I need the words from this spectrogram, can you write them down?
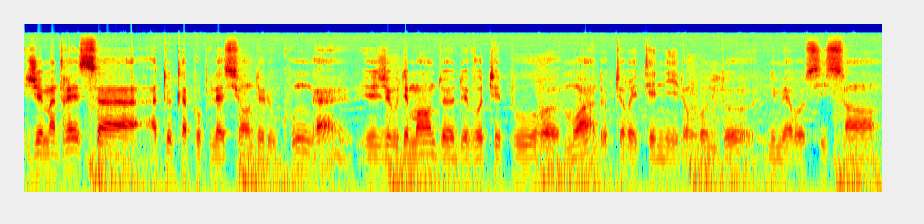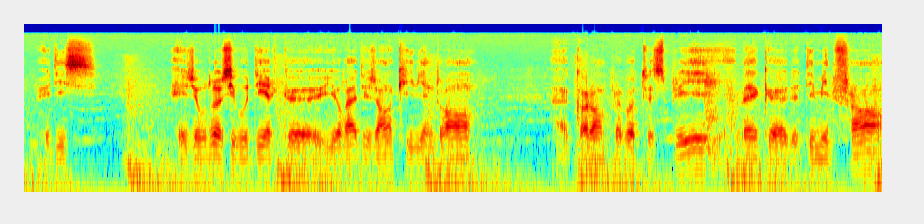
Je m'adresse à, toute la population de Lukunga et je vous demande de voter pour moi, Dr Eteni Longondo, numéro 610. Et je voudrais aussi vous dire qu'il y aura des gens qui viendront euh, corrompre votre esprit avec euh, de 10 000 francs,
